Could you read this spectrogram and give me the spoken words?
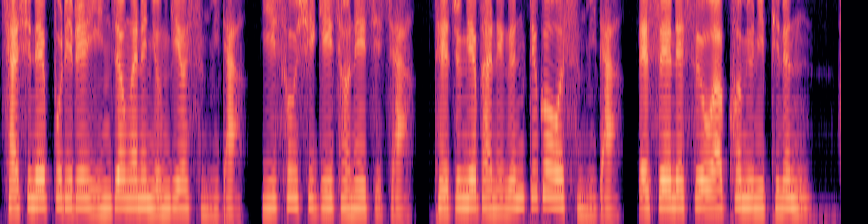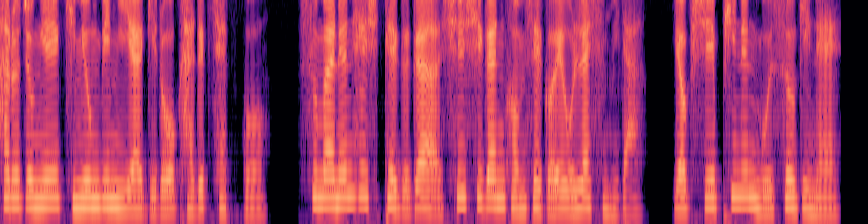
자신의 뿌리를 인정하는 용기였습니다. 이 소식이 전해지자 대중의 반응은 뜨거웠습니다. SNS와 커뮤니티는 하루 종일 김용빈 이야기로 가득 찼고 수많은 해시태그가 실시간 검색어에 올랐습니다. 역시 피는 못 속이네.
